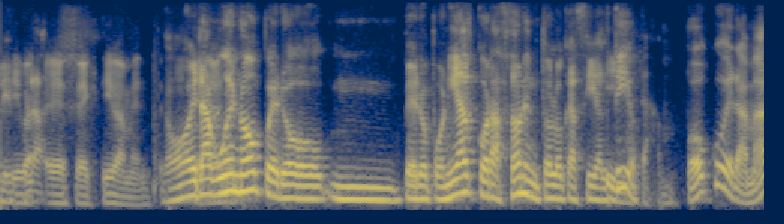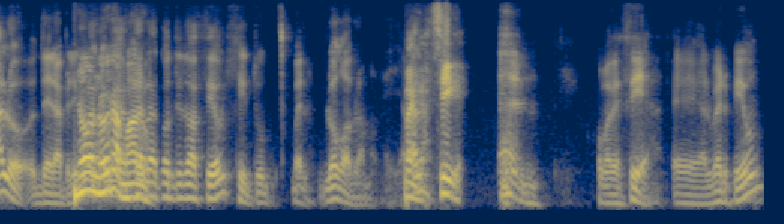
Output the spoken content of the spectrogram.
películas. efectivamente. No era bueno, pero, mm, pero ponía el corazón en todo lo que hacía el Y tío. tampoco era malo. De la película no que era malo. A continuación, si tú. Bueno, luego hablamos de ella. Venga, ¿vale? sigue. Como decía, eh, Albert Pyun,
